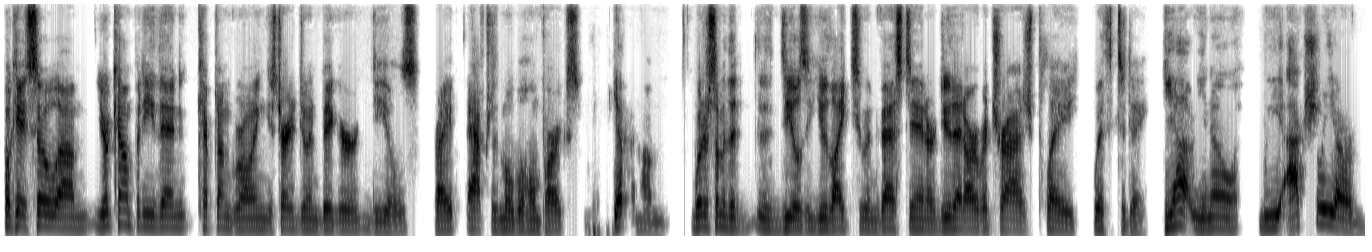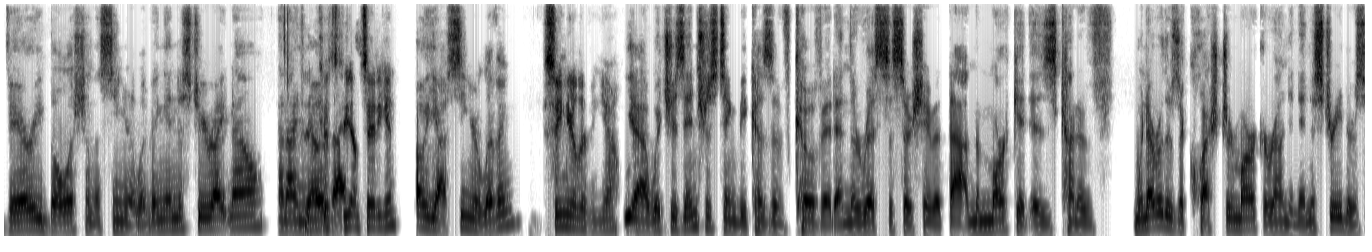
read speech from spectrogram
Okay, so um, your company then kept on growing. You started doing bigger deals, right? After the mobile home parks. Yep. Um, what are some of the, the, deals that you like to invest in or do that arbitrage play with today? Yeah, you know, we actually are very bullish on the senior living industry right now. And I know that. I'm it again. Oh, yeah, senior living. Senior living, yeah. Yeah, which is interesting because of COVID and the risks associated with that. And the market is kind of, whenever there's a question mark around an industry, there's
